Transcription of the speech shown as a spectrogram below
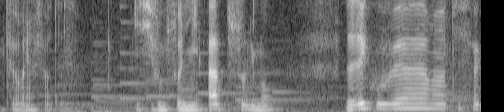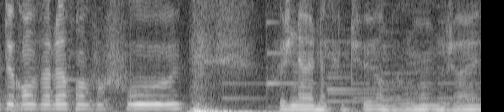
On peut rien faire d'autre. Ici, il faut me soigner absolument. Vous avez découvert un artefact de grande valeur, on vous fout. Vous pouvez générer de la culture, un nouveau monde, gérer.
